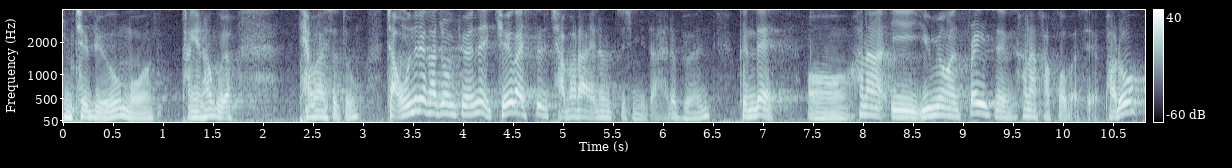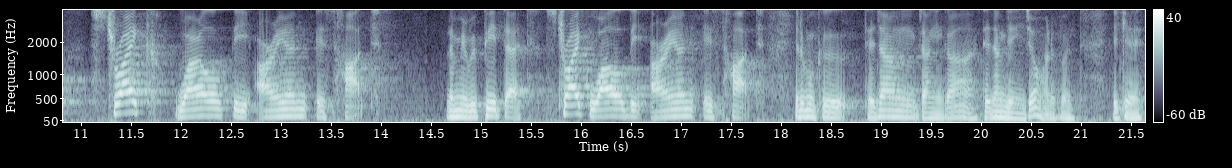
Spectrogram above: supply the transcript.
인터뷰, 뭐 당연하고요. 대화에서도. 자, 오늘의 가져온 표현은 기회가 있을 때 잡아라 이런 뜻입니다, 여러분. 근데 어, 하나 이 유명한 프레이즈 하나 갖고 와봤어요. 바로 strike while the iron is hot. Let me repeat that. Strike while the iron is hot. 여러분 그 대장장이가 대장쟁이죠, 여러분. 이렇게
